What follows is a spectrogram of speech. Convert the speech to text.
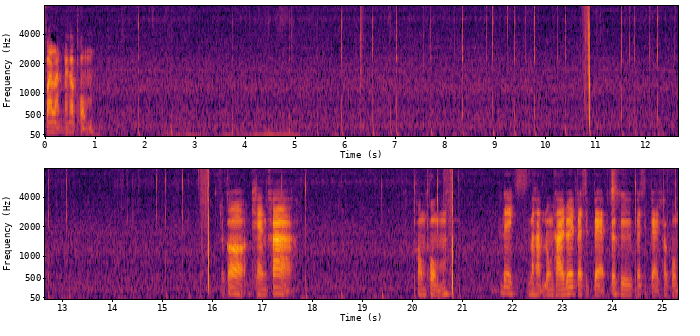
ฟารัดนะครับผม แล้วก็แทนค่า ของผมเลขรหัสลงท้ายด้วย 88 ก็คือ 88 ครับผม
